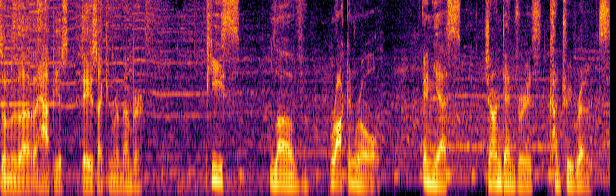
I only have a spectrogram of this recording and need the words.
Some of the, the happiest days I can remember. Peace, love, rock and roll, and yes, John Denver's Country Roads.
